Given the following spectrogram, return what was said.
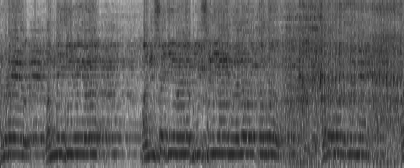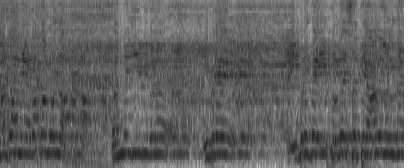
ഇവിടെ വന്യജീവികൾ മനുഷ്യജീവന് ഭീഷണിയായി നിലനിൽക്കുന്നു. അതുപോലെ തന്നെ കാട്ടാനെ അടക്കമുള്ള വന്യജീവികൾ ഇവിടെ ഇവിടുത്തെ ഈ പ്രദേശത്തെ ആളുകളുടെ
